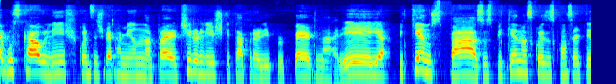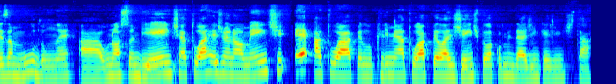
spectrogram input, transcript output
Vai buscar o lixo quando você estiver caminhando na praia, tira o lixo que está por ali por perto, na areia. Pequenos passos, pequenas coisas com certeza mudam, né? O nosso ambiente. Atuar regionalmente é atuar pelo clima, é atuar pela gente, pela comunidade em que a gente está.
